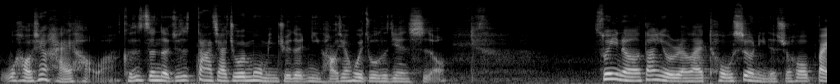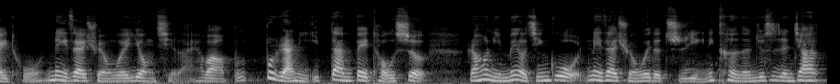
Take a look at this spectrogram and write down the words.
我好像还好啊，可是真的就是大家就会莫名觉得你好像会做这件事哦。所以呢，当有人来投射你的时候，拜托内在权威用起来，好不好？不不然你一旦被投射。然后你没有经过内在权威的指引，你可能就是人家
